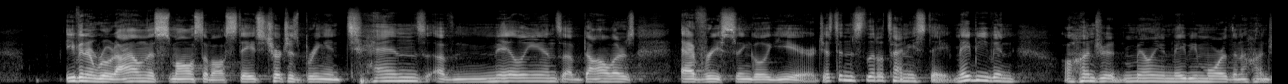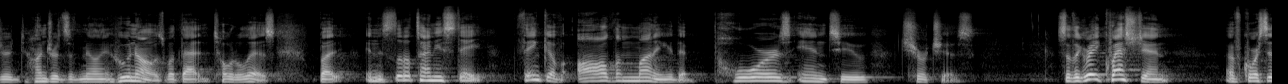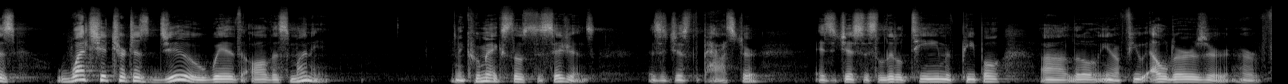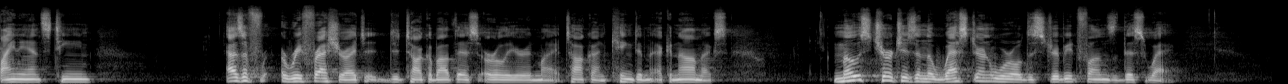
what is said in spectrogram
Even in Rhode Island, the smallest of all states, churches bring in tens of millions of dollars every single year, just in this little tiny state. Maybe even a hundred million, maybe more than a hundred, hundreds of million. Who knows what that total is? But in this little tiny state, think of all the money that pours into churches. So the great question, of course, is what should churches do with all this money? Like, who makes those decisions? Is it just the pastor? Is it just this little team of people? Uh, little, you know, few elders or, or finance team. As a, refresher, I did talk about this earlier in my talk on kingdom economics. Most churches in the Western world distribute funds this way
